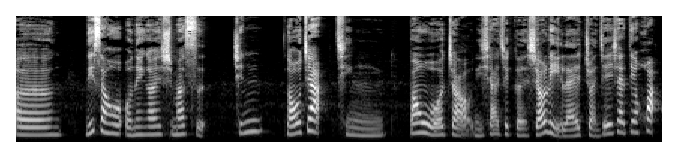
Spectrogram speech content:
嗯，你さんをお願いします，请劳驾，请帮我找一下这个小李来转接一下电话，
